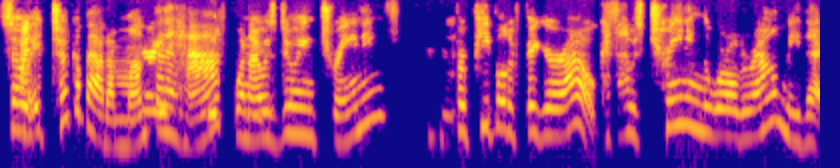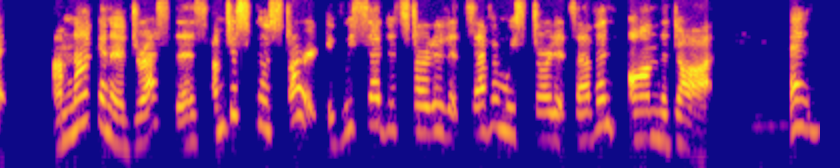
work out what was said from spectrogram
So it took about a month and a half when I was doing trainings mm-hmm. for people to figure out because I was training the world around me that I'm not going to address this. I'm just going to start. If we said it started at seven, we start at seven on the dot. And,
